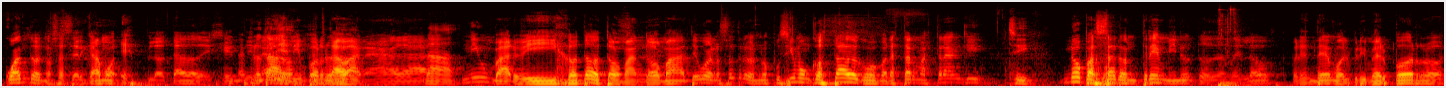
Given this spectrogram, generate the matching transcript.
Cuando nos acercamos, explotado de gente, Explotado, nadie le importaba nada, Nada. ni un barbijo, todos tomando mate. Bueno, nosotros nos pusimos un costado como para estar más tranqui. Sí. No pasaron tres minutos de reloj, prendemos el primer porro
